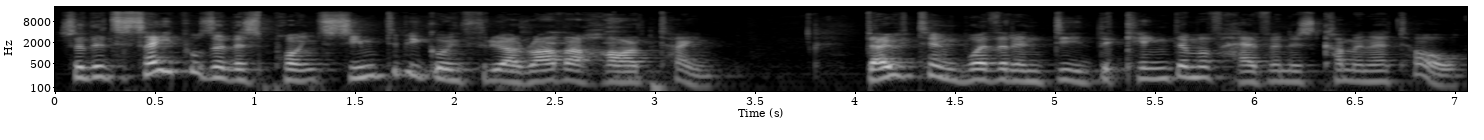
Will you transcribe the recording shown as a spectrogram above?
So the disciples at this point seem to be going through a rather hard time, doubting whether indeed the kingdom of heaven is coming at all,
